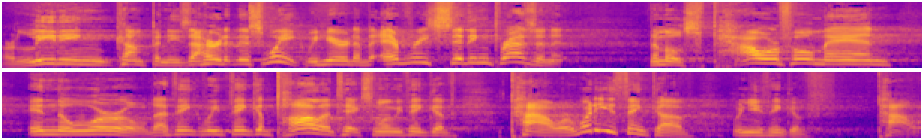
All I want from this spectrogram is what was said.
or leading companies. I heard it this week. We hear it of every sitting president, the most powerful man in the world. I think we think of politics when we think of power. What do you think of when you think of power?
